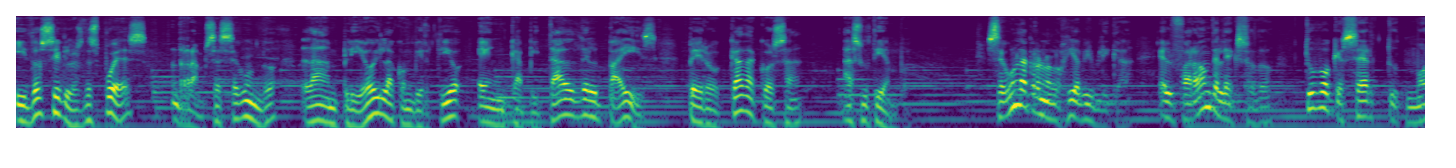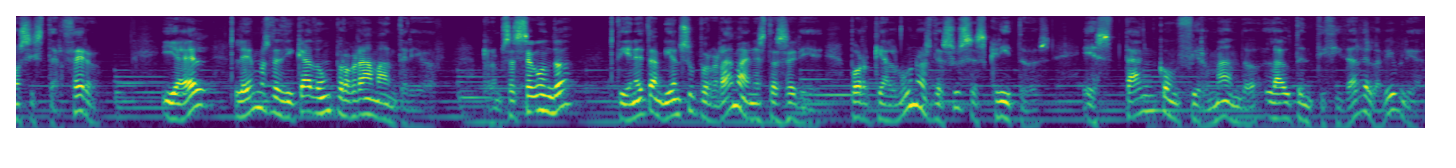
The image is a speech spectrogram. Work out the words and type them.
Y dos siglos después, Ramsés II la amplió y la convirtió en capital del país, pero cada cosa a su tiempo. Según la cronología bíblica, el faraón del Éxodo tuvo que ser Tutmosis III, y a él le hemos dedicado un programa anterior. Ramsés II tiene también su programa en esta serie, porque algunos de sus escritos están confirmando la autenticidad de la Biblia.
